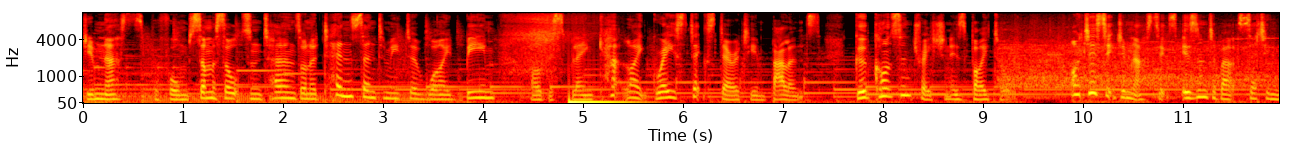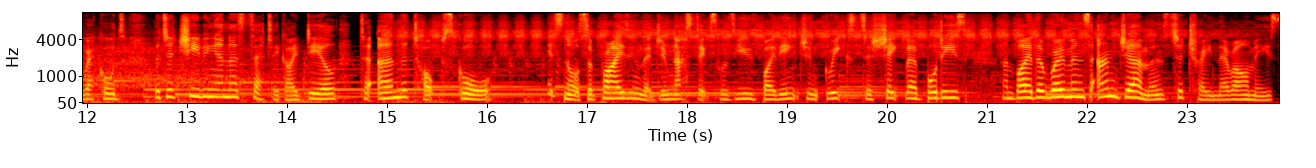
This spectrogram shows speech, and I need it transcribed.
Gymnasts perform somersaults and turns on a 10 centimetre wide beam while displaying cat like grace, dexterity, and balance. Good concentration is vital. Artistic gymnastics isn't about setting records, but achieving an aesthetic ideal to earn the top score. It's not surprising that gymnastics was used by the ancient Greeks to shape their bodies and by the Romans and Germans to train their armies.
